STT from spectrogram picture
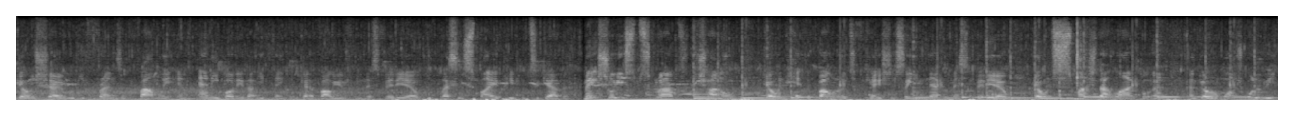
Go and share it with your friends and family and anybody that you think will get value from this video. Let's inspire people together. Make sure you subscribe to the channel, go and hit the bell notification so you never miss a video. Go and smash that like button and go and watch one of the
